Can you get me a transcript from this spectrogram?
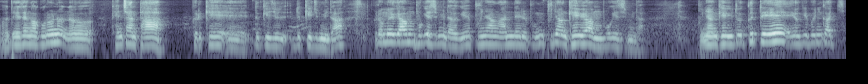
어, 내 생각으로는 어, 괜찮다. 그렇게 예, 느껴지, 느껴집니다. 그러면 여기 한번 보겠습니다. 여기 분양 안내를 보면 분양 계획 한번 보겠습니다. 분양 계획도 그때 여기 보니까 지-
